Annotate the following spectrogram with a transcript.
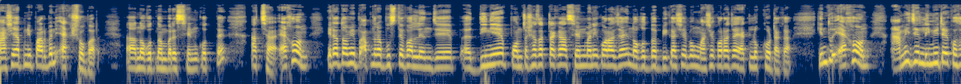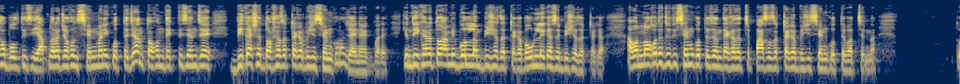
মাসে আপনি পারবেন একশো বার নগদ নাম্বারে সেন্ড করতে। আচ্ছা এখন এটা তো আমি আপনারা বুঝতে পারলেন যে দিনে পঞ্চাশ হাজার টাকা সেন্ড মানি করা যায়, নগদ বা বিকাশে এবং মাসে করা যায় এক লক্ষ টাকা। কিন্তু এখন আমি যে লিমিটের কথা বলতেছি, আপনারা যখন সেন্ড মানি করতে যান, তখন দেখতেছেন যে, বিকাশে দশ হাজার টাকার বেশি সেন্ড করা যায় না একবারে। কিন্তু এখানে তো আমি বললাম বিশ হাজার টাকা বা উল্লেখ আছে বিশ হাজার টাকা। আমার নগদে যদি সেন্ড করতে যান, দেখা যাচ্ছে পাঁচ হাজার টাকার বেশি সেন্ড করতে পারছেন না। তো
